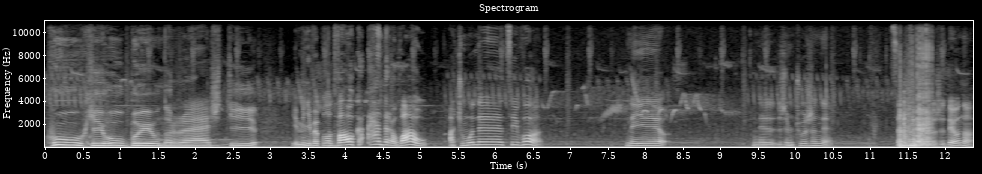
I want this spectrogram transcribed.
Хух, я його вбив нарешті. І мені випало два ока Ендера, вау! А чому не цей во? Не. Не жемчужини. Це дуже, дуже дивно.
